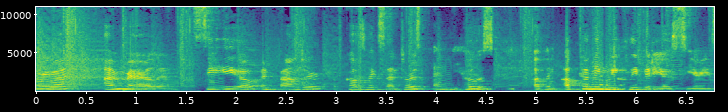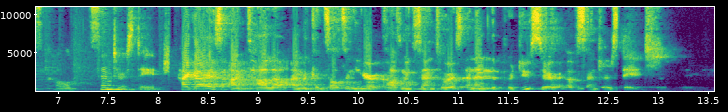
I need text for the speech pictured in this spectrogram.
I'm Marilyn, CEO and founder of Cosmic Centaurs and the host of an upcoming weekly video series called Center Stage. Hi, guys, I'm Tala. I'm a consultant here at Cosmic Centaurs and I'm the producer of Center Stage.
